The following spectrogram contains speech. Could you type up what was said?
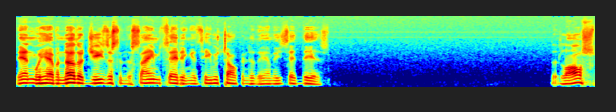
Then we have another Jesus in the same setting as he was talking to them. He said this The lost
